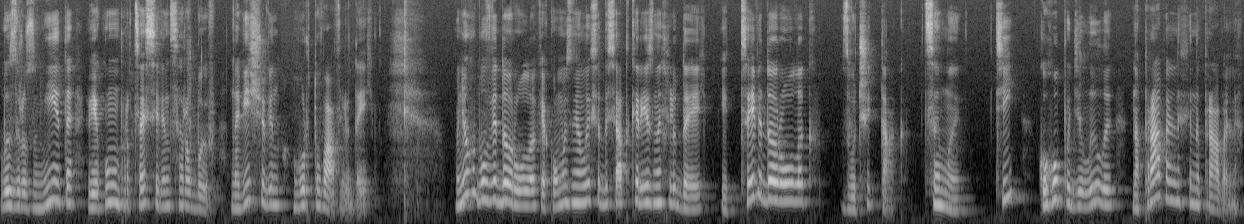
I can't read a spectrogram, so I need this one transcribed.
ви зрозумієте, в якому процесі він це робив, навіщо він гуртував людей. У нього був відеоролик, в якому знялися десятки різних людей. І цей відеоролик звучить так: це ми, ті, кого поділили на правильних і неправильних,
